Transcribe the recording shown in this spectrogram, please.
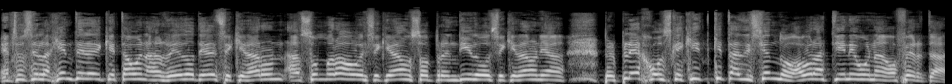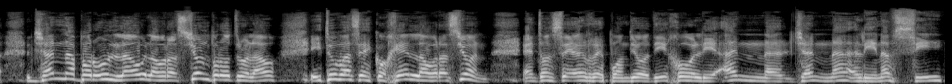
Entonces la gente que estaban alrededor de él se quedaron asombrados, se quedaron sorprendidos, se quedaron ya perplejos. ¿Qué, qué, qué está diciendo? Ahora tiene una oferta. Yanna por un lado, la oración por otro lado, y tú vas a escoger la oración. Entonces él respondió, dijo, li anna janna li nafsi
